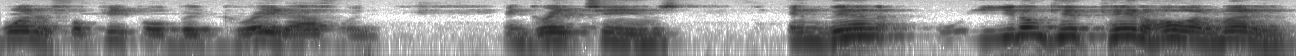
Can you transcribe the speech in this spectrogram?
wonderful people, but great athletes and great teams. And then you don't get paid a whole lot of money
